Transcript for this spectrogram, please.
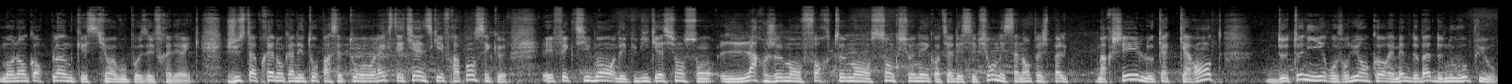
Mais on a encore plein de questions à vous poser, Frédéric. Juste après, donc, un détour par cette Tour Euronext. Etienne, ce qui est frappant, c'est que, effectivement, effectivement, les publications sont largement, fortement sanctionnées quand il y a déception, mais ça n'empêche pas le marché, le CAC 40, de tenir aujourd'hui encore et même de battre de nouveaux plus hauts.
